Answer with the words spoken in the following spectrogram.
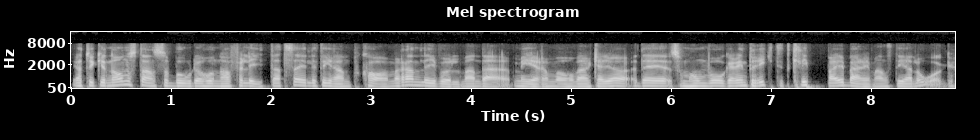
Jag tycker någonstans så borde hon ha förlitat sig lite grann på kameran, Liv Ullman, där mer än vad hon verkar göra. Det är som hon vågar inte riktigt klippa i Bergmans dialog.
